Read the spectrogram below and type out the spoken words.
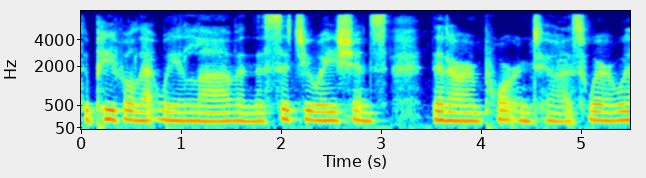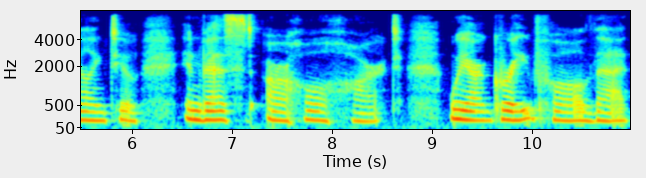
the people that we love and the situations that are important to us. We're willing to invest our whole heart. We are grateful that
